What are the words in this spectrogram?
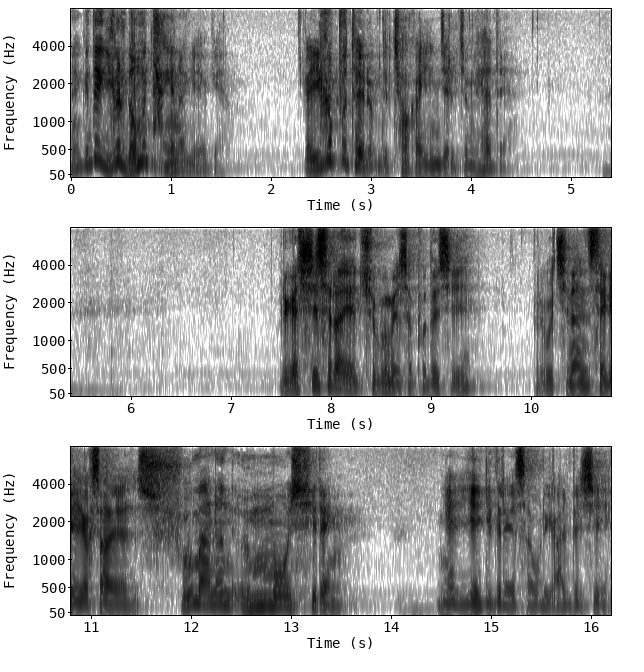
예, 근데 이걸 너무 당연하게 여겨요. 그러니까 이것부터 여러분들 정확하게 인지를 좀 해야 돼. 우리가 시스라의 죽음에서 보듯이 그리고 지난 세계 역사의 수많은 음모 실행 얘기들에서 우리가 알듯이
